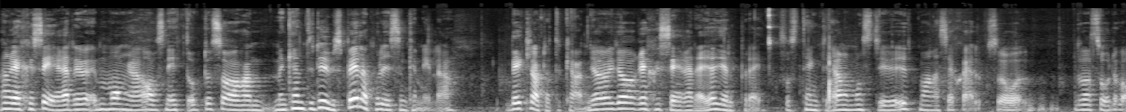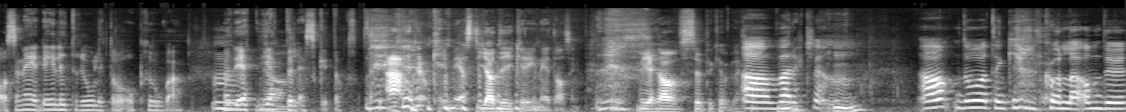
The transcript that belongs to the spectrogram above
Han regisserade många avsnitt och då sa han, men kan inte du spela polisen Camilla? Det är klart att du kan. Jag, jag regisserar dig, jag hjälper dig. Så tänkte jag, man måste ju utmana sig själv. Så det var så det var. Sen är det lite roligt att, att prova. Men det är Ja. jätteläskigt också. Ah, Okej, men jag, jag dyker in i ett avsnitt. Men det var superkul. Ja, verkligen. Mm. Ja, då tänker jag kolla om du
